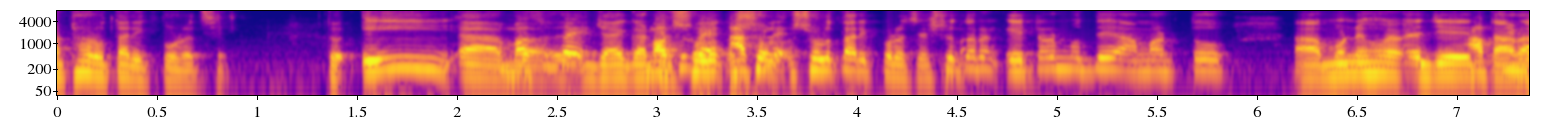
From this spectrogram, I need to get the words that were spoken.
আঠারো তারিখ পড়েছে। তো এই জায়গাটা ষোলো- তারিখ পড়েছে। সুতরাং এটার মধ্যে আমার তো মনে হয় যে তারা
